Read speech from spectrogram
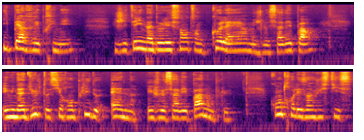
hyper réprimée. J'étais une adolescente en colère, mais je ne le savais pas. Et une adulte aussi remplie de haine, et je ne savais pas non plus. Contre les injustices,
